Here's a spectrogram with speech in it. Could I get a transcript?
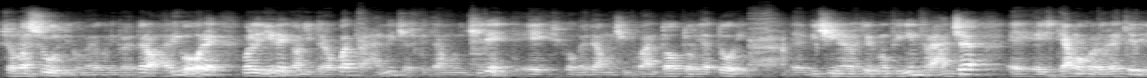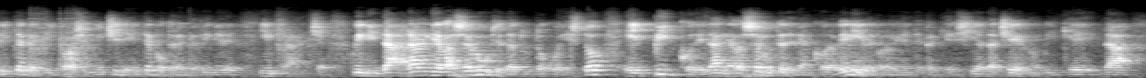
sono assurdi come vengono impostati, però a rigore vuole dire che ogni 3 o 4 anni ci aspettiamo un incidente e siccome abbiamo 58 reattori eh, vicini ai nostri confini in Francia eh, stiamo con le orecchie dritte perché il prossimo incidente potrebbe avvenire in Francia. Quindi da danni alla salute da tutto questo e il picco dei danni alla salute deve ancora venire probabilmente perché sia da Chernobyl che da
